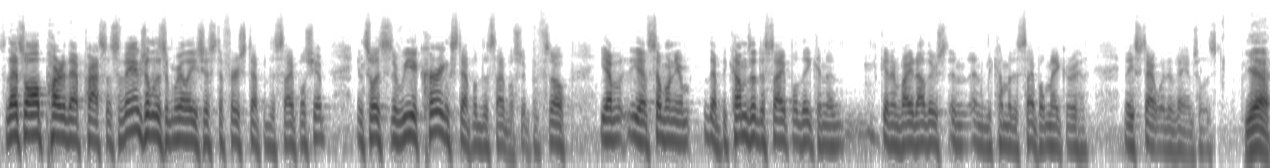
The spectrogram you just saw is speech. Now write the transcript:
so that's all part of that process. Evangelism really is just the first step of discipleship, and so it's the reoccurring step of discipleship. So you have you have someone that becomes a disciple, they can uh, can invite others and, and become a disciple maker. They start with evangelism. Yeah.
